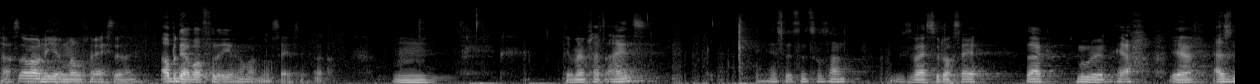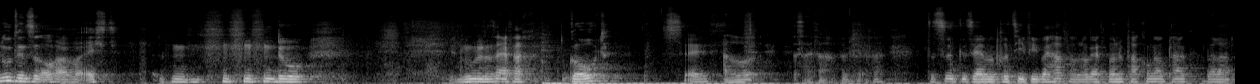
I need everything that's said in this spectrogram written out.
Das ist aber auch eine Ehrenmann, muss man echt sagen. Aber der war voller Ehrenmann. So. Safe, safe. Mhm. Ja, mein Platz 1, Jetzt wird's interessant. das weißt du doch safe. Sag. Nudeln. Ja. Ja. Also Nudeln sind auch einfach echt. du. Nudeln ist einfach Goat. Safe. Also, ist einfach wirklich einfach. Das ist dasselbe Prinzip wie bei Haferflock, einfach nur eine Packung am Tag ballert.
